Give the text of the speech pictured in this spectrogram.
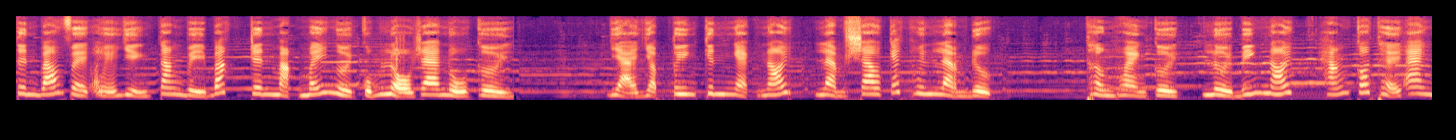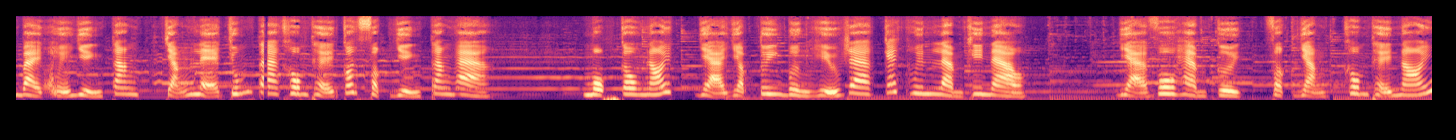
tin báo về ủy diện tăng bị bắt, Trên mặt mấy người cũng lộ ra nụ cười. Dạ dập tuyên kinh ngạc nói, Làm sao các huynh làm được? Thần hoàng cười, Lười biến nói, Hắn có thể an bài ủy diện tăng, Chẳng lẽ chúng ta không thể có Phật diện tăng à? Một câu nói Dạ dập tuyên bừng hiểu ra Các huynh làm khi nào. Dạ vô hàm cười, Phật dặn, không thể nói.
